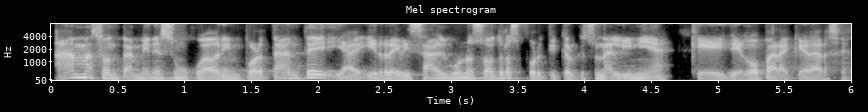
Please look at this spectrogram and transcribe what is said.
Amazon también es un jugador importante y, revisar algunos otros porque creo que es una línea que llegó para quedarse.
